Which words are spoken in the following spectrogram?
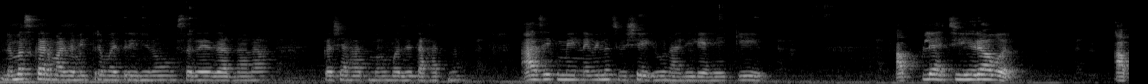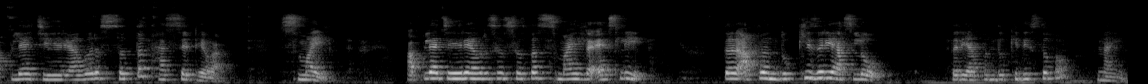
नमस्कार माझ्या मित्रमैत्रिणीनो सगळे जणांना कशा आहात मग? मजेत आहात ना? आज एक मी नवीनच विषय घेऊन आलेली आहे की आपल्या चेहऱ्यावर आपल्या चेहऱ्यावर सतत हास्य ठेवा. स्माईल आपल्या चेहऱ्यावर जर सतत स्माईल असली तर आपण दुःखी जरी असलो तरी आपण दुःखी दिसतो का? नाही.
